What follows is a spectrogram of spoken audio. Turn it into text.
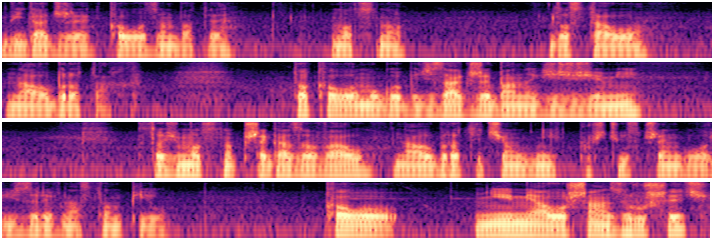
Widać, że koło zębate mocno dostało na obrotach. To koło mogło być zagrzebane gdzieś w ziemi. Ktoś mocno przegazował, na obroty ciągnik puścił sprzęgło i zryw nastąpił. Koło nie miało szans ruszyć,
